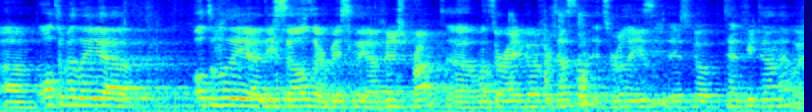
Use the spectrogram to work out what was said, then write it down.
Um, ultimately, uh, ultimately uh, these cells are basically a finished product. Uh, once they're ready to go for Tesla, it's really easy. They just go 10 feet down that way.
